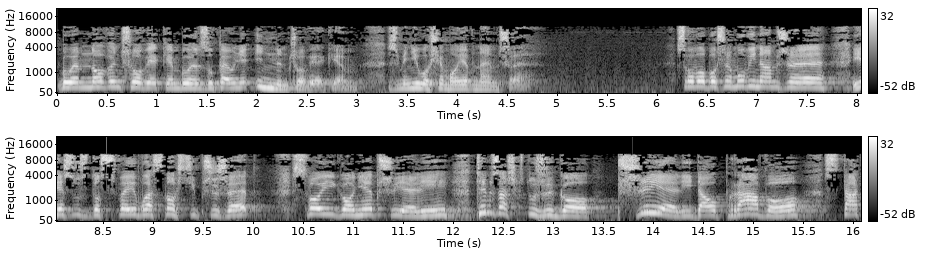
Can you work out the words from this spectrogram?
byłem nowym człowiekiem, byłem zupełnie innym człowiekiem. Zmieniło się moje wnętrze. Słowo Boże mówi nam, że Jezus do swojej własności przyszedł, swoi go nie przyjęli, tym zaś, którzy go przyjęli, dał prawo stać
